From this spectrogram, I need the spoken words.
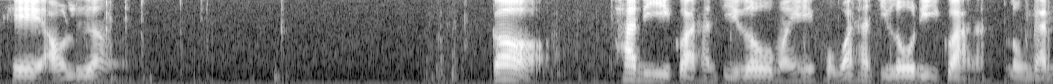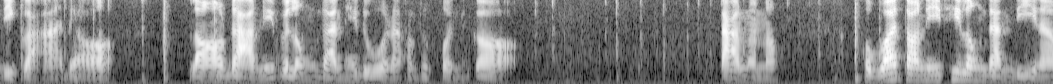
เท่เอาเรื่อง ก็ถ้าดีกว่าทันจิโร่ไหมผมว่าทันจิโร่ดีกว่านะ ลงดันดีกว่า อะเดี๋ยว ลองเอาดาบนี้ไปลงดันให้ดูนะครับ ทุกคนก็ ตามนั้นเนาะผมว่าตอนนี้ที่ลงดันดีนะ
